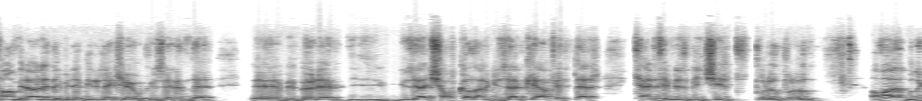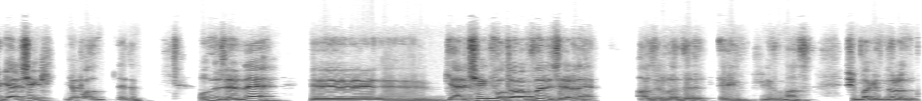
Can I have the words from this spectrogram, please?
Tamirhanede bile bir leke yok üzerinde. Ee, böyle güzel şapkalar, güzel kıyafetler, tertemiz bir cilt, pırıl pırıl. Ama bunu gerçek yapalım dedim. Onun üzerine e, gerçek fotoğraflar üzerine hazırladı Eyüp Yılmaz. Şimdi bakın durun.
